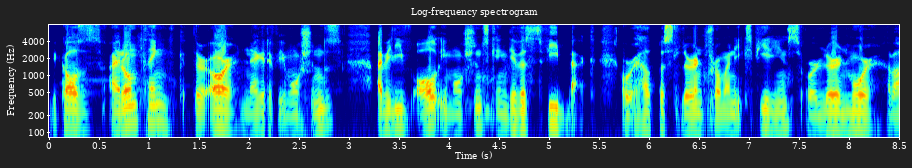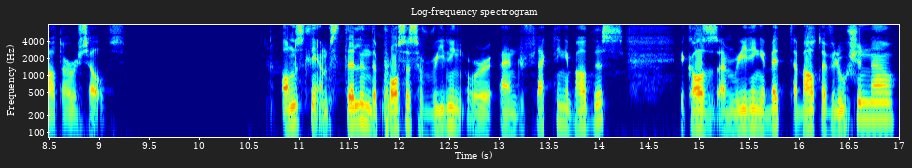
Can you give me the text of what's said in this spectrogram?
Because I don't think there are negative emotions. I believe all emotions can give us feedback or help us learn from an experience or learn more about ourselves. Honestly, I'm still in the process of reading or and reflecting about this because I'm reading a bit about evolution now,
